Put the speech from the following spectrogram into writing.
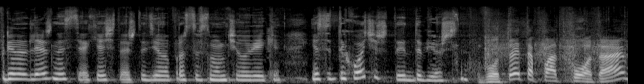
принадлежностях. Я считаю, что дело просто в самом человеке. Если ты хочешь, ты добьешься. Вот это подход, а!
